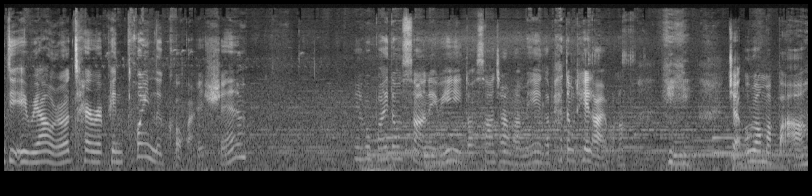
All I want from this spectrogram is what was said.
ခုဒီ area ကိုတော့ Terrapin Point လို့ခေါ်ပါတယ်ရှင်။ဒီလိုပိုင်းတော့စားနေပြီ။တော့စားကြပါမယ်။လက်ဖက်တုပ်ထည့်လာရပါတော့။ဟီဟီကြက်ဦးတော့မပါအောင်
